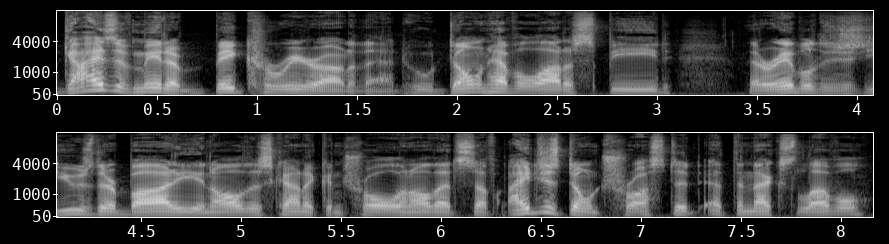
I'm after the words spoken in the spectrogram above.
guys have made a big career out of that who don't have a lot of speed, that are able to just use their body and all this kind of control and all that stuff. I just don't trust it at the next level.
